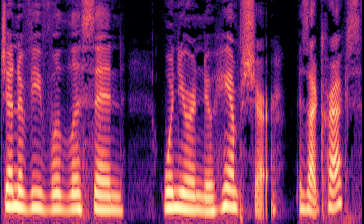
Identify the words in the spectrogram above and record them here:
Genevieve would listen when you were in New Hampshire. Is that correct?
